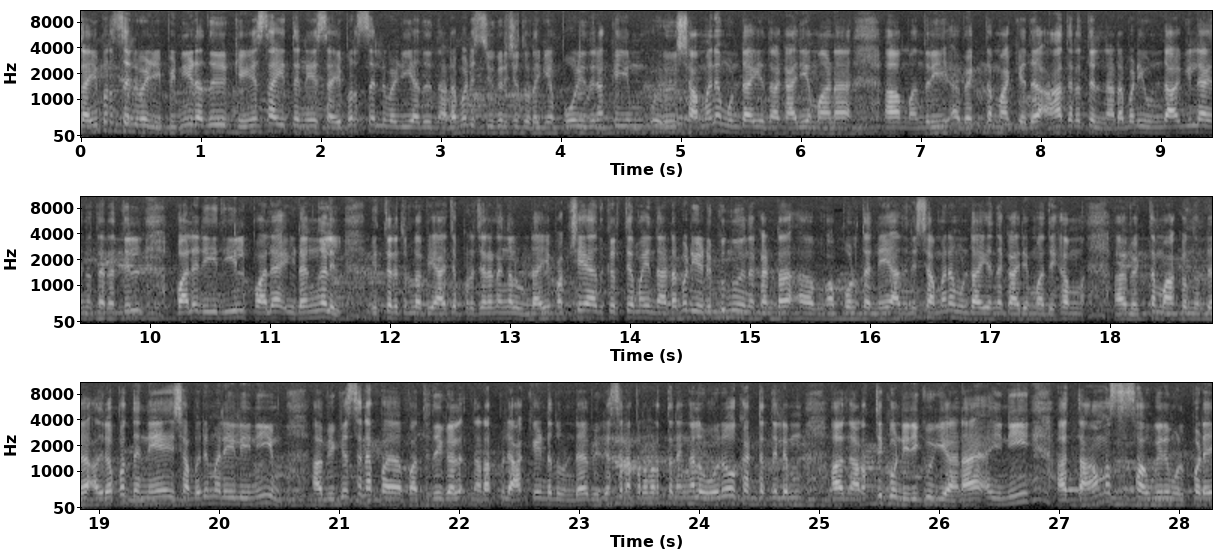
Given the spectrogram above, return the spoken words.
സൈബർ സെൽ വഴി പിന്നീട് അത് കേസായി തന്നെ സൈബർ സെൽ വഴി അത് നടപടി സ്വീകരിച്ചു തുടങ്ങിയപ്പോൾ ഇതിനൊക്കെയും ഒരു ശമനമുണ്ടായി എന്ന കാര്യമാണ് മന്ത്രി വ്യക്തമാക്കിയത്. ആ തരത്തിൽ നടപടി ഉണ്ടാകില്ല എന്ന തരത്തിൽ പല രീതിയിൽ പല ഇടങ്ങളിൽ ഇത്തരത്തിലുള്ള വ്യാജ പ്രചരണങ്ങൾ ഉണ്ടായി. പക്ഷേ അത് കൃത്യമായി നടപടി എടുക്കുന്നു എന്ന് കണ്ട അപ്പോൾ തന്നെ അതിന് ശമനമുണ്ടായി എന്ന കാര്യം അദ്ദേഹം വ്യക്തമാക്കുന്നുണ്ട്. അതിനൊപ്പം തന്നെ ശബരിമലയിൽ ഇനിയും വികസന പദ്ധതികൾ നടപ്പിലാക്കേണ്ടതുണ്ട്. വികസന പ്രവർത്തനങ്ങൾ ഓരോ ഘട്ടത്തിലും നടത്തിക്കൊണ്ടിരിക്കുകയാണ്. ഇനി താമസ സൗകര്യം ഉൾപ്പെടെ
